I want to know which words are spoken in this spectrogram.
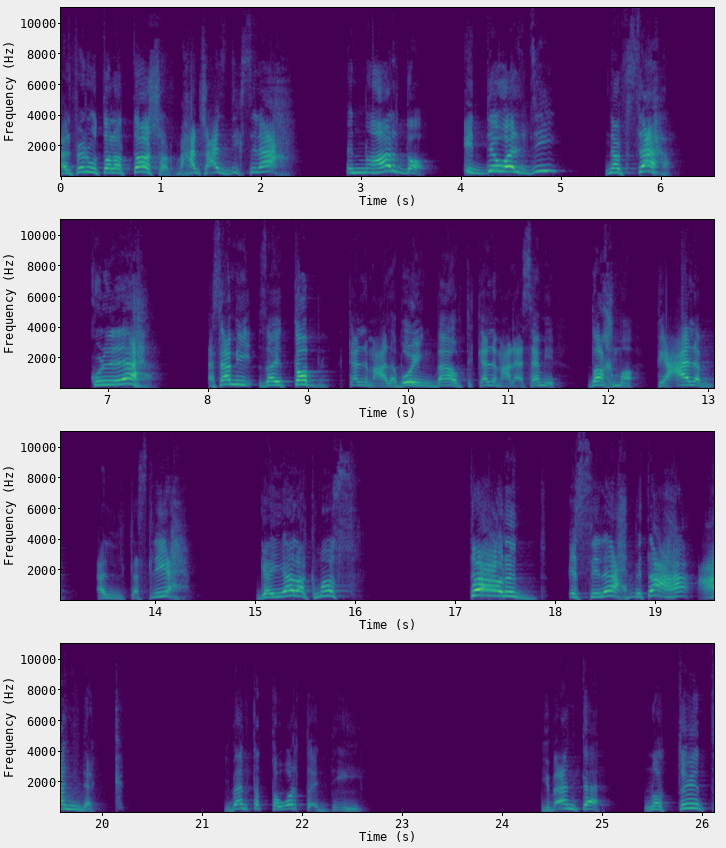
2013 ما حدش عايز يديك سلاح. النهارده الدول دي نفسها كلها أسامي زي الطبل بتتكلم على بوينج بقى وبتتكلم على أسامي ضخمة في عالم التسليح. جاية لك مصر تعرض السلاح بتاعها عندك. يبقى انت اتطورت قد إيه؟ يبقى انت نطيت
